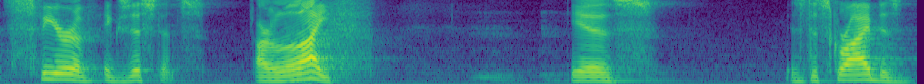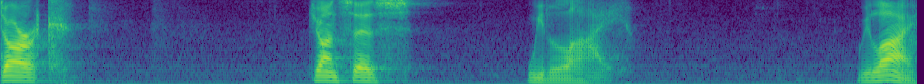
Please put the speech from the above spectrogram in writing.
sphere of existence, our life is, is described as dark. John says, we lie. We lie.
